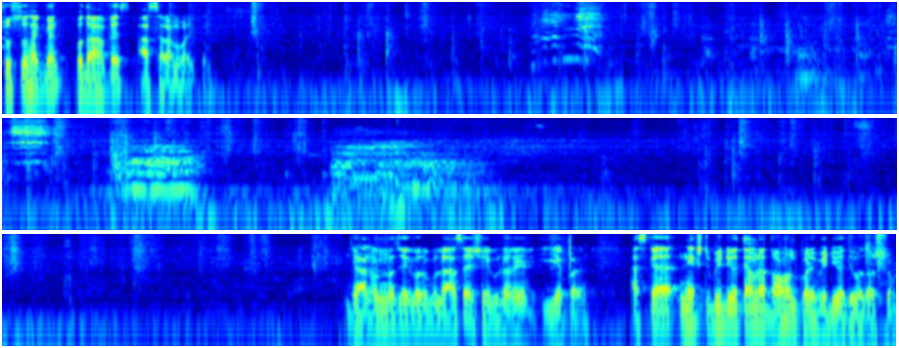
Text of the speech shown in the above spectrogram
সুস্থ থাকবেন। খোদা হাফেজ। আসসালামু আলাইকুম। যান, অন্য যে গরুগুলো আছে, সেগুলোর ইয়ে করেন। আজকে নেক্সট ভিডিওতে আমরা দহন করে ভিডিও দেবো দর্শক।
